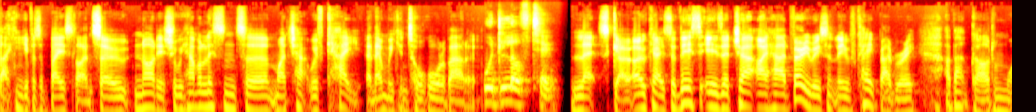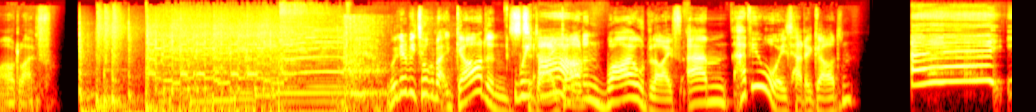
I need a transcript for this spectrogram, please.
that can give us a baseline. So Nadia, should we have a listen to my chat with Kate, and then we can talk all about it? Would love to. Let's go. Okay, so this is a chat I had very recently with Kate Bradbury about garden wildlife. We're going to be talking about gardens We today, are. garden wildlife. Um, have you always had a garden? Uh,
